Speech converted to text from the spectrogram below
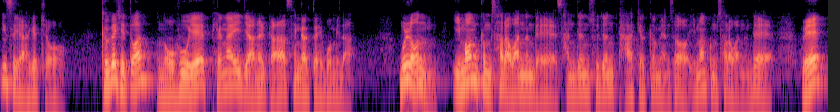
있어야 하겠죠. 그것이 또한 노후의 평화이지 않을까 생각도 해봅니다. 물론 이만큼 살아왔는데 산전수전 다 겪으면서 이만큼 살아왔는데 왜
